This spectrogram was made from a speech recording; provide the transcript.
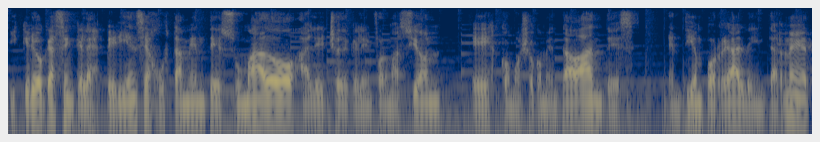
y creo que hacen que la experiencia justamente sumado al hecho de que la información es, como yo comentaba antes, en tiempo real de Internet,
